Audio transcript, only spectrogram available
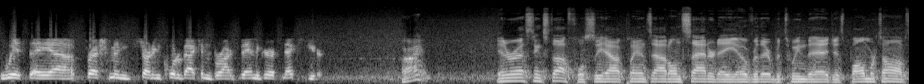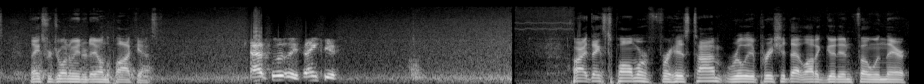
with a uh, freshman starting quarterback in Brock Vandagriff next year. All right. Interesting stuff. We'll see how it plans out on Saturday over there between the hedges. Palmer Thombs, thanks for joining me today on the podcast. Absolutely. Thank you. All right, thanks to Palmer for his time. Really appreciate that. A lot of good info in there.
